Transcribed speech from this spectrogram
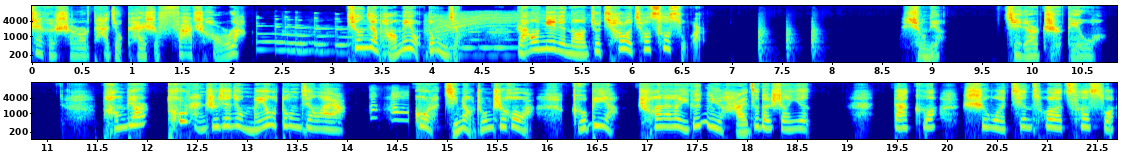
这个时候他就开始发愁了。听见旁边有动静，然后念念呢就敲了敲厕所，兄弟，借点纸给我。旁边突然之间就没有动静了呀。过了几秒钟之后啊，隔壁啊传来了一个女孩子的声音：“大哥，是我进错了厕所，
